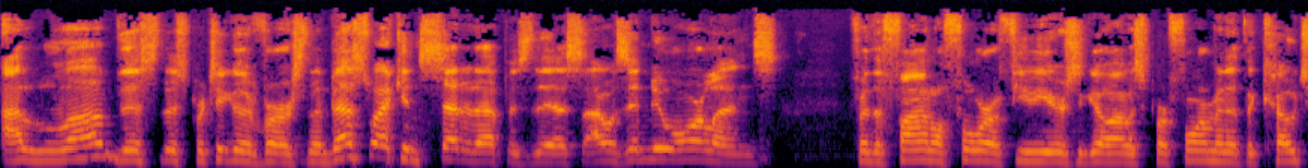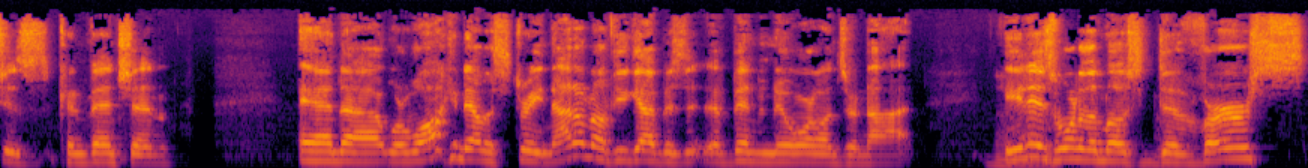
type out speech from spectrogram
I love this this particular verse. And the best way I can set it up is this. I was in New Orleans for the Final Four a few years ago. I was performing at the coaches convention, and uh, we're walking down the street. And I don't know if you guys have been to New Orleans or not. It is one of the most diverse,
